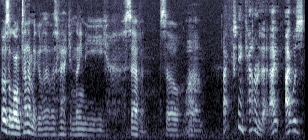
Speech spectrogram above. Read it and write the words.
that was a long time ago. That was back in 97. So, Wow. um, I actually encountered that. I, I was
